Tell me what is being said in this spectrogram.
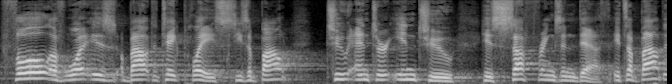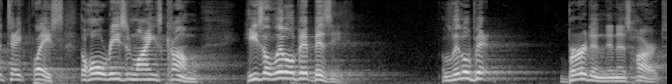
full of what is about to take place. He's about to enter into his sufferings and death. It's about to take place. The whole reason why he's come he's a little bit busy a little bit burdened in his heart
